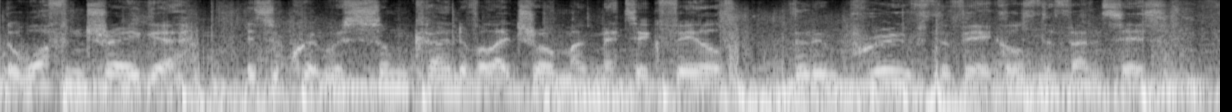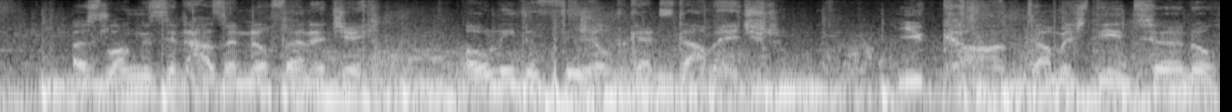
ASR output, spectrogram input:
The Waffenträger is equipped with some kind of electromagnetic field that improves the vehicle's defenses. As long as it has enough energy, only the field gets damaged. You can't damage the internal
